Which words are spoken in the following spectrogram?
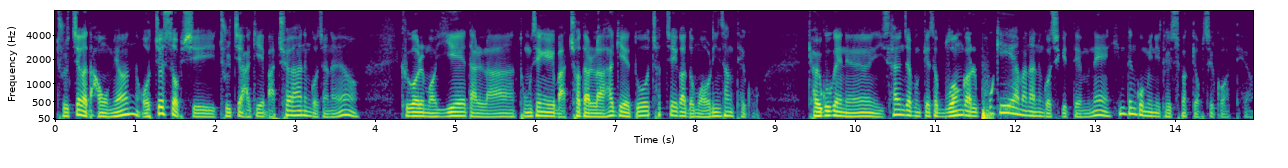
둘째가 나오면 어쩔 수 없이 둘째 아기에 맞춰야 하는 거잖아요. 그거를 뭐 이해해달라, 동생에게 맞춰달라 하기에도 첫째가 너무 어린 상태고 결국에는 이 사연자분께서 무언가를 포기해야만 하는 것이기 때문에 힘든 고민이 될 수밖에 없을 것 같아요.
